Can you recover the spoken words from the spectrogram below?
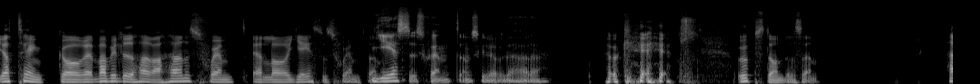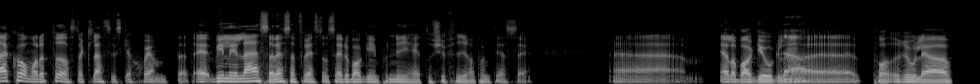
jag tänker, vad vill du höra? Hönsskämt eller Jesus-skämten? Jesus-skämten skulle jag vilja höra. Okej. Uppståndelsen. Här kommer det första klassiska skämtet. Eh, Vill ni läsa dessa förresten så är det bara att gå in på nyheter24.se. Eh, eller bara googla Ja. eh, på roliga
